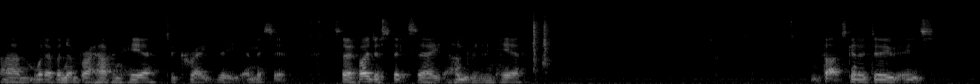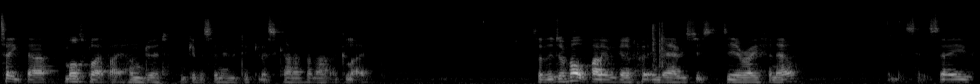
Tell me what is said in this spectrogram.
um, whatever number I have in here to create the emissive. So if I just stick, say, 100 in here, that's going to do is take that, multiply it by 100, and give us a ridiculous kind of amount of glow. So the default value I'm going to put in there is just 0 for now, and just hit save.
